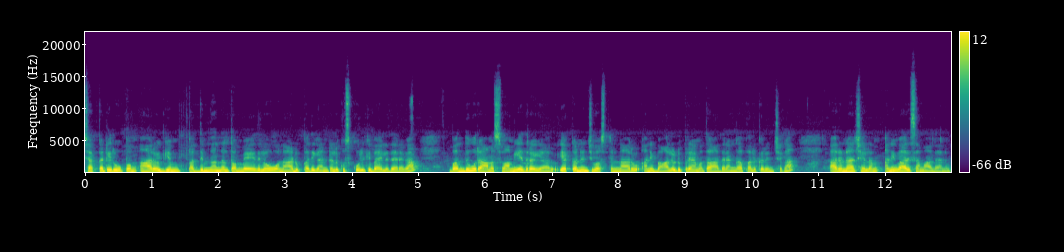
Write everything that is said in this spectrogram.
చక్కటి రూపం ఆరోగ్యం పద్దెనిమిది వందల తొంభై ఐదులో ఓనాడు పది గంటలకు స్కూల్కి బయలుదేరగా బంధువు రామస్వామి ఎదురయ్యారు. ఎక్కడి నుంచి వస్తున్నారు? అని బాలుడు ప్రేమతో ఆదరంగా పలకరించగా అరుణాచలం అని వారి సమాధానం.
